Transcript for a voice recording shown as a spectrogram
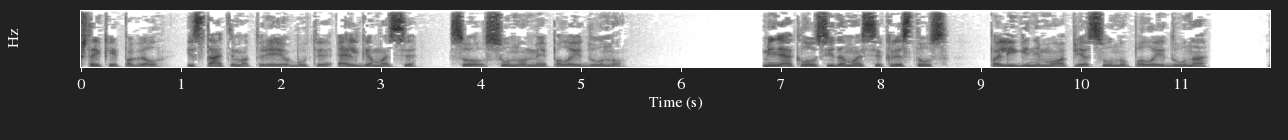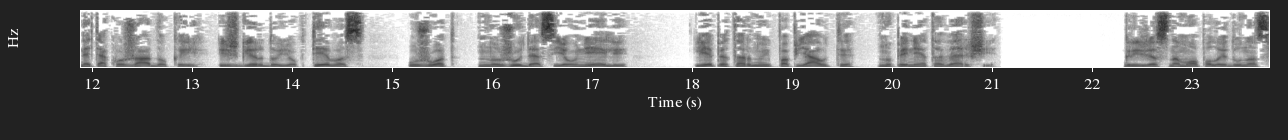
Štai kaip pagal įstatymą turėjo būti elgiamasi su sūnumi palaidūnu. Minė klausydamasi Kristaus palyginimo apie sūnų palaidūną, neteko žado, kai išgirdo, jog tėvas, užuot nužudęs jaunėlį, liepė tarnui papjauti nupenėtą veršį. Grįžęs namo palaidūnas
